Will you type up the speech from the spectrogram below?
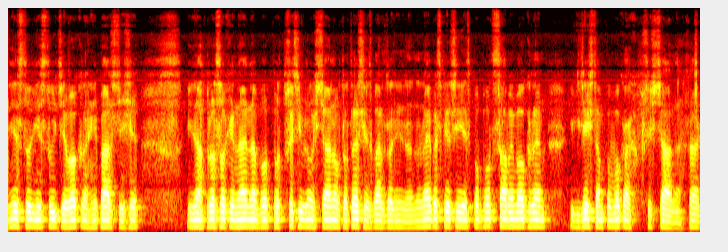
nie, stój, nie stójcie w oknach, nie patrzcie się, i na wprost okien na, pod, pod przeciwną ścianą to też jest bardzo nie, no, najbezpieczniej jest po, pod samym oknem i gdzieś tam po bokach przy ścianach, tak.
